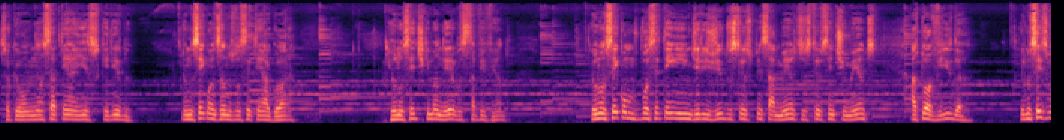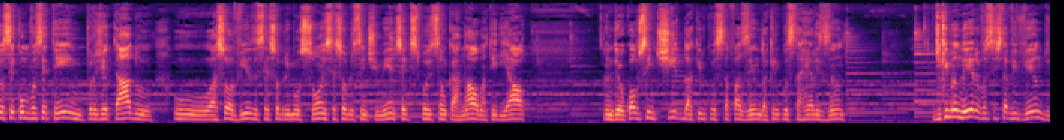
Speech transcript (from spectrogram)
Só que o homem não se atém a isso, querido. Eu não sei quantos anos você tem agora. Eu não sei de que maneira você está vivendo. Eu não sei como você tem dirigido os teus pensamentos, os teus sentimentos, a tua vida, Eu não sei se você, como você tem projetado o, a sua vida, se é sobre emoções, se é sobre sentimentos, se é disposição carnal, material. Entendeu? Qual o sentido daquilo que você está fazendo, daquilo que você está realizando? De que maneira você está vivendo?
